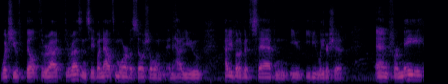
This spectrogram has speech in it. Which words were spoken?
which you've built throughout through residency, but now it's more of a social and, and how do you how do you build a good staff and ED leadership. And for me,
